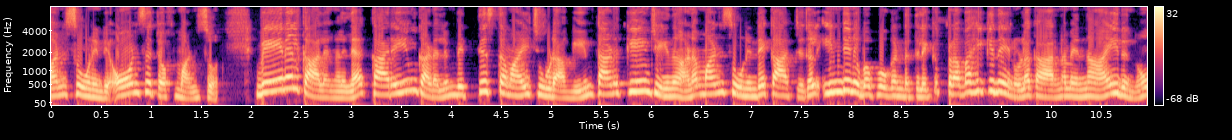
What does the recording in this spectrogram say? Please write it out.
മൺസൂണിന്റെ ഓൺസെറ്റ് ഓഫ് മൺസൂൺ വേനൽക്കാലങ്ങളിൽ കരയും കടലും വ്യത്യസ്തമായി ചൂടാകുകയും തണുക്കുകയും ചെയ്യുന്നതാണ് മൺസൂണിന്റെ കാറ്റുകൾ ഇന്ത്യൻ ഉപഭൂഖണ്ഡത്തിലേക്ക് പ്രവഹിക്കുന്നതിനുള്ള കാരണം എന്നായിരുന്നു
